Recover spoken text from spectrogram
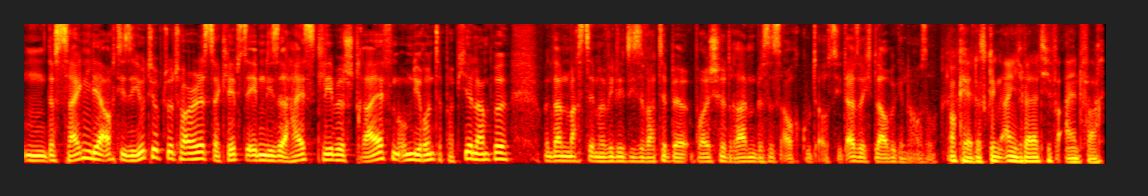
Mm, das zeigen dir auch diese YouTube-Tutorials. Da klebst du eben diese Heißklebestreifen um die runde Papierlampe und dann machst du immer wieder diese Wattebäusche dran, bis es auch gut aussieht. Also ich glaube genauso. Okay, das klingt eigentlich relativ einfach.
